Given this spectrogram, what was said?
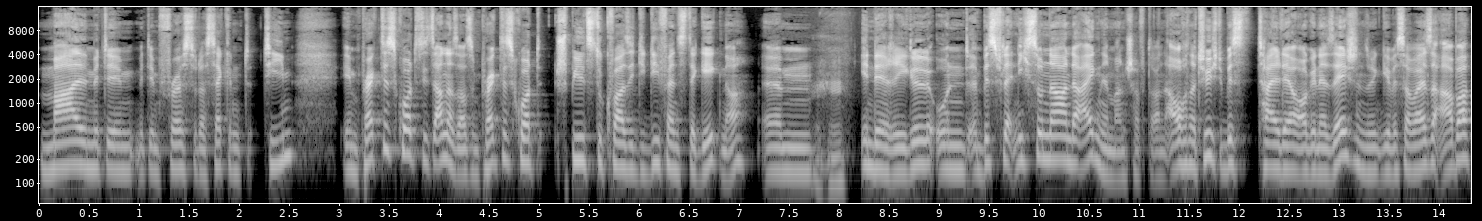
mal mit dem, mit dem First oder Second Team. Im Practice Squad sieht's anders aus. Im Practice Squad spielst du quasi die Defense der Gegner, ähm, mhm. in der Regel und äh, bist vielleicht nicht so nah an der eigenen Mannschaft dran. Auch natürlich, du bist Teil der Organisation in gewisser Weise, aber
